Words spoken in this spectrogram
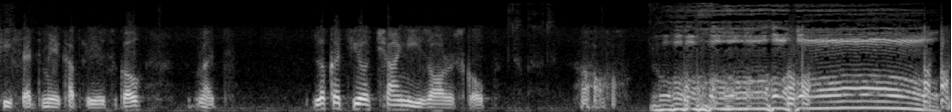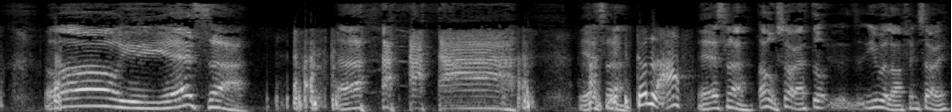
she said to me a couple of years ago, right, look at your Chinese horoscope. Oh, Oh, oh, yes, sir. yes, sir. Don't laugh. Yes, sir. Oh, sorry. I thought you were laughing. Sorry.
